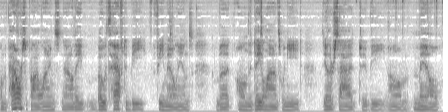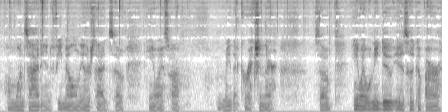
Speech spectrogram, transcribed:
on the power supply lines, now they both have to be female ends, but on the data lines, we need the other side to be um, male on one side and female on the other side. So, anyway, so I made that correction there. So, anyway what we need to do is hook up our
